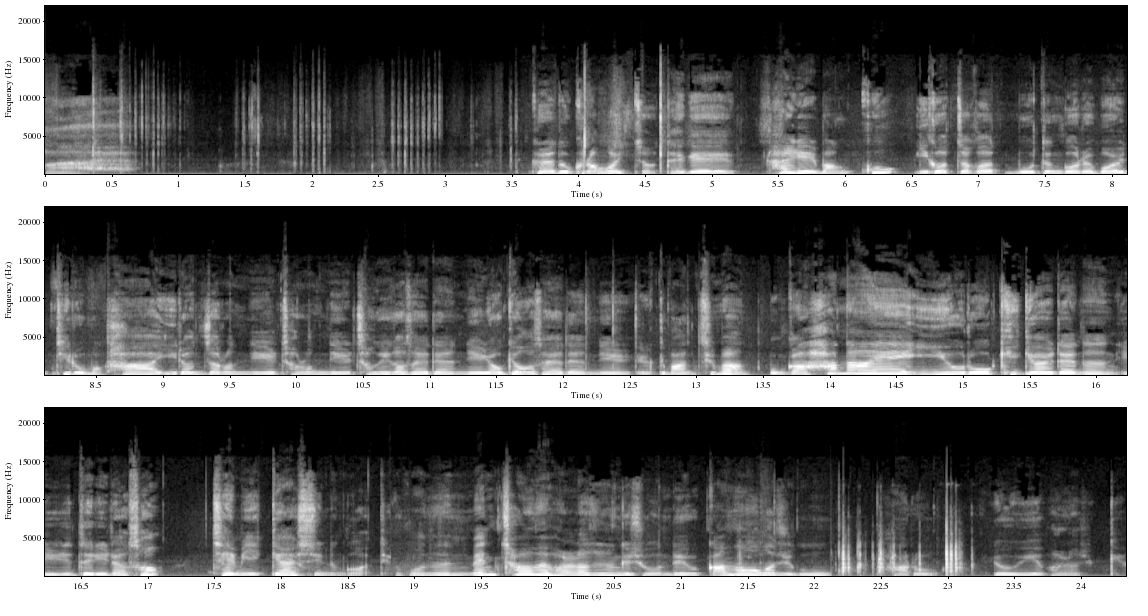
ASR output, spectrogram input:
아... 그래도 그런 거 있죠. 되게 할 일 많고 이것저것 모든 거를 멀티로 막 다 이런저런 일 저런 일 저기 가서 해야 되는 일 여기 가서 해야 되는 일 이렇게 많지만 뭔가 하나의 이유로 귀결되는 일들이라서 재미있게 할 수 있는 것 같아요. 이거는 맨 처음에 발라주는 게 좋은데 이거 까먹어가지고 바로 요 위에 발라줄게요.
